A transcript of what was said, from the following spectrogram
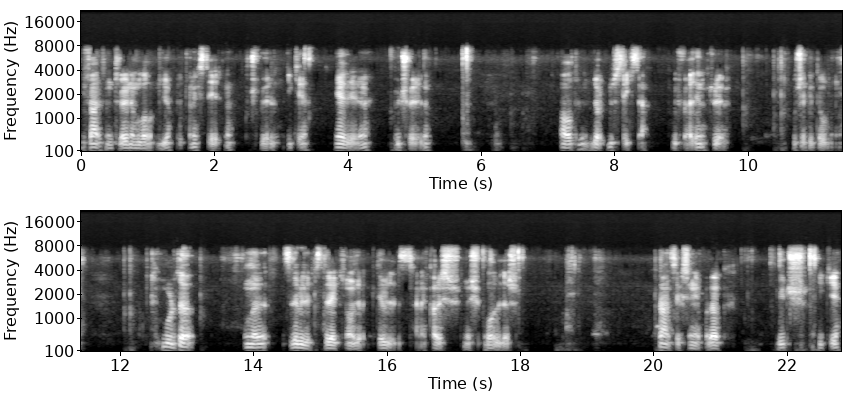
İfadesinin türevini bulalım diyor. Lütfen x değerini küçük verelim. 2. Y değerini 3 verelim. 6480. Bu ifadenin türevi. Bu şekilde bulunuyor. Burada bunları silebiliriz. Direkt sonuca gidebiliriz. Hani karışmış olabilir. Transaction yaparak 3, 2,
